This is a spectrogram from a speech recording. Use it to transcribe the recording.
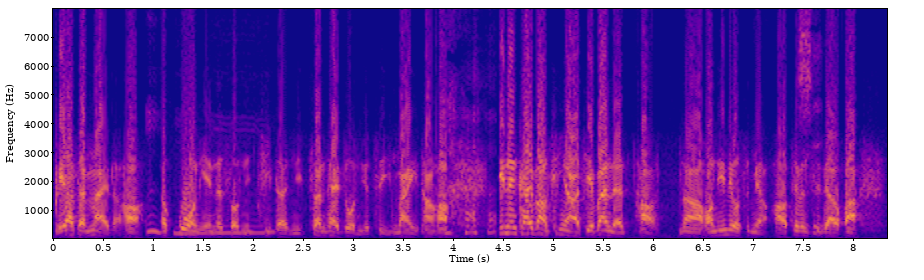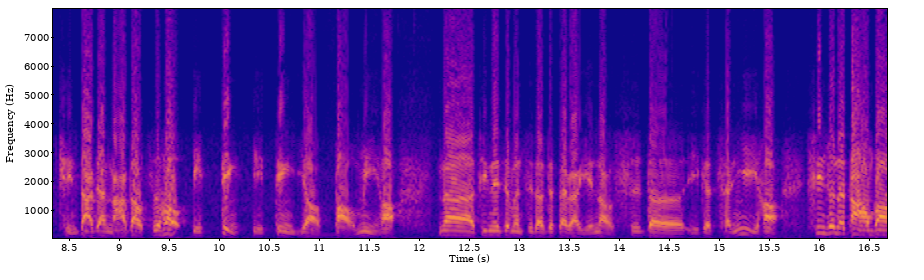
不要再卖了哈。那过年的时候，你记得你赚太多你就自己卖一趟哈。今天开放清雅接班人，好，那黄金六十秒，好，这份资料的话，请大家拿到之后一定一定要保密哈。那今天这份资料就代表严老师的一个诚意哈，新春的大红包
